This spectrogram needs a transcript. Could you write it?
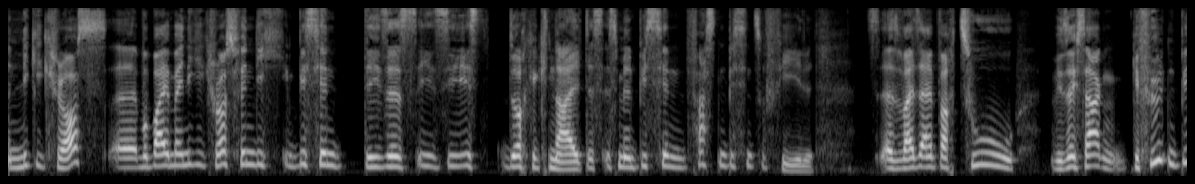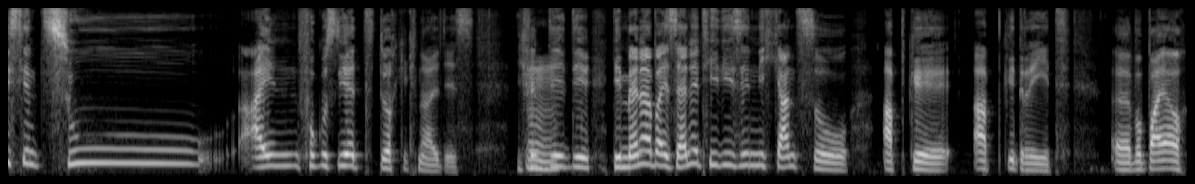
Nikki Cross, äh, wobei bei Nikki Cross finde ich ein bisschen dieses, sie ist durchgeknallt, das ist mir ein bisschen, fast ein bisschen zu viel also weil sie einfach zu, wie soll ich sagen, gefühlt ein bisschen zu ein fokussiert durchgeknallt ist. Ich finde, mhm. die, die, die Männer bei Sanity, die sind nicht ganz so abge, abgedreht. Äh, wobei auch,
